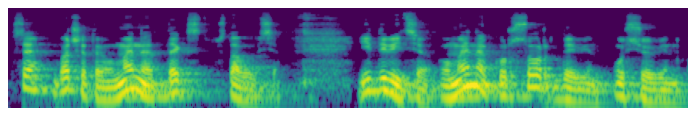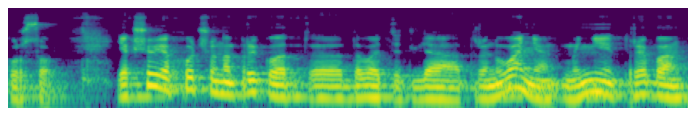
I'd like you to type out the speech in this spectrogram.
Все, бачите, у мене текст вставився. І дивіться, у мене курсор, де він? Ось він, курсор. Якщо я хочу, наприклад, е, давайте для тренування, мені треба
